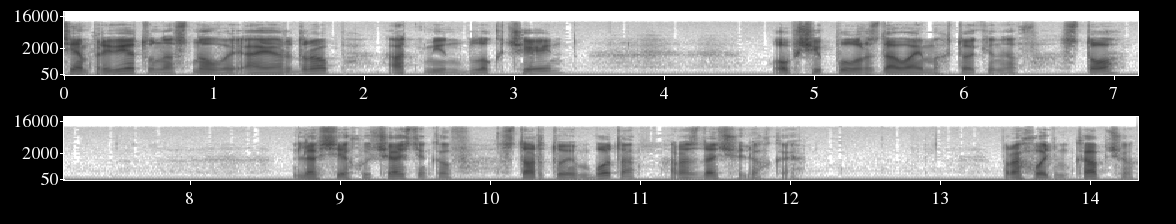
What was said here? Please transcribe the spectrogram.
Всем привет, у нас новый airdrop Min Blockchain. Общий пул раздаваемых токенов 100. Для всех участников стартуем бота, раздача легкая. Проходим капчу.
